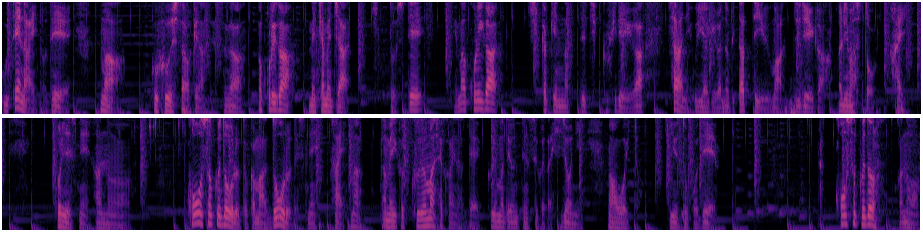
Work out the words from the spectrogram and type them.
打てないので、まあ、工夫したわけなんですが、まあ、これがめちゃめちゃヒットして、まあ、これがきっかけになってチックフィレイがさらに売り上げが伸びたっていう、まあ、事例がありますと。はい。これですね、あの、高速道路とか、まあ道路ですね。はい。まあ、アメリカ車社会なので、車で運転する方は非常に、まあ、多いというとこで、高速道路とかの、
